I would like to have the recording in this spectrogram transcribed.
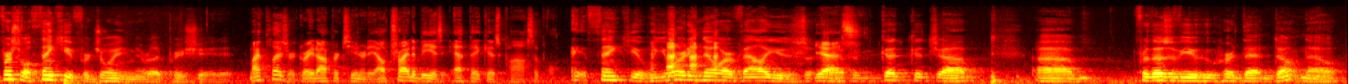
first of all, thank you for joining me. I really appreciate it. My pleasure. Great opportunity. I'll try to be as epic as possible. Hey, thank you. Well, you already know our values. yes. Uh, good. Good job. Um, for those of you who heard that and don't know,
